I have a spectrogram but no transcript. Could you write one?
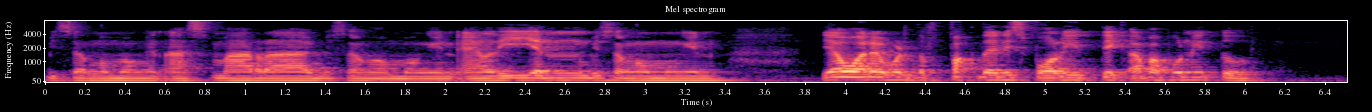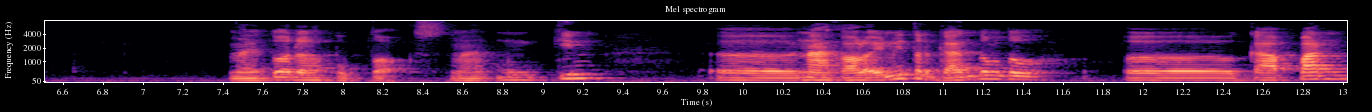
Bisa ngomongin asmara bisa ngomongin alien bisa ngomongin ya whatever the fuck dari politik apa pun itu. Nah itu adalah pup talks. Nah mungkin uh, nah kalau ini tergantung tuh uh, kapan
